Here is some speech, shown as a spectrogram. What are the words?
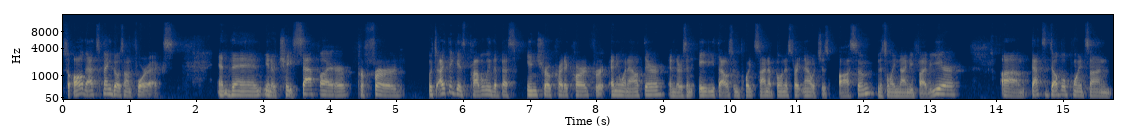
So all that spend goes on 4x. And then, you know, Chase Sapphire preferred, which I think is probably the best intro credit card for anyone out there. And there's an 80,000 point sign up bonus right now, which is awesome. And it's only 95 a year. Um, that's double points on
